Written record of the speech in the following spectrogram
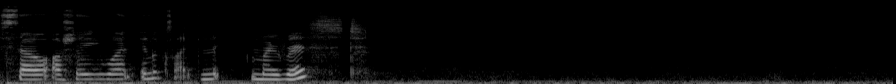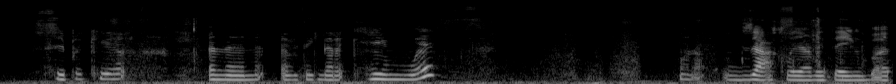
So I'll show you what it looks like. My wrist. Super cute. And then everything that it came with. Well, not exactly everything, but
